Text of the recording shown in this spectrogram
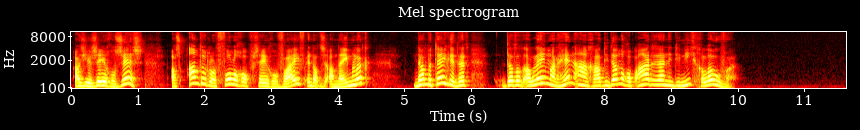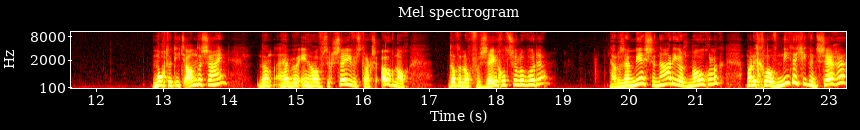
als je zegel 6 als antwoord laat volgen op zegel 5, en dat is aannemelijk, dan betekent het dat het alleen maar hen aangaat die dan nog op aarde zijn en die niet geloven. Mocht het iets anders zijn, dan hebben we in hoofdstuk 7 straks ook nog dat er nog verzegeld zullen worden. Nou, er zijn meer scenario's mogelijk, maar ik geloof niet dat je kunt zeggen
